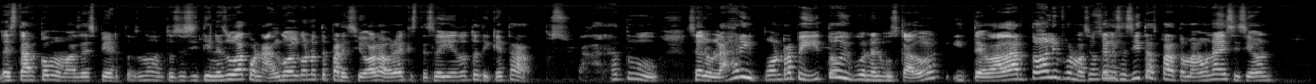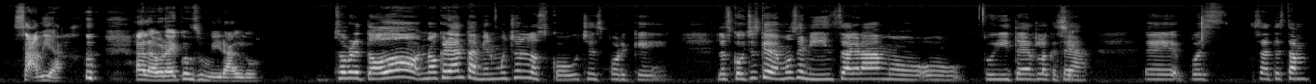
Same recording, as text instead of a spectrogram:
estar como más despiertos, ¿no? Entonces, si tienes duda con algo, algo no te pareció a la hora de que estés leyendo tu etiqueta, pues agarra tu celular y pon rapidito y pon el buscador y te va a dar toda la información que necesitas para tomar una decisión sabia a la hora de consumir algo. Sobre todo, no crean también mucho en los coaches porque los coaches que vemos en Instagram o, Twitter, lo que sea, eh, pues o sea, te están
